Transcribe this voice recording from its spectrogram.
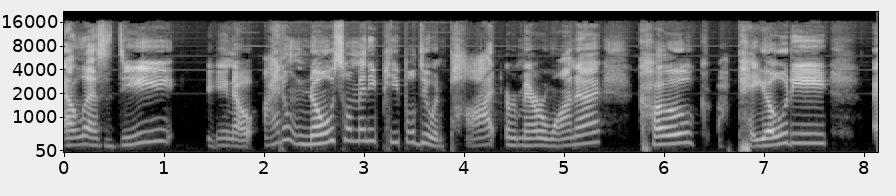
LSD. You know, I don't know so many people doing pot or marijuana, coke, peyote. Uh,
